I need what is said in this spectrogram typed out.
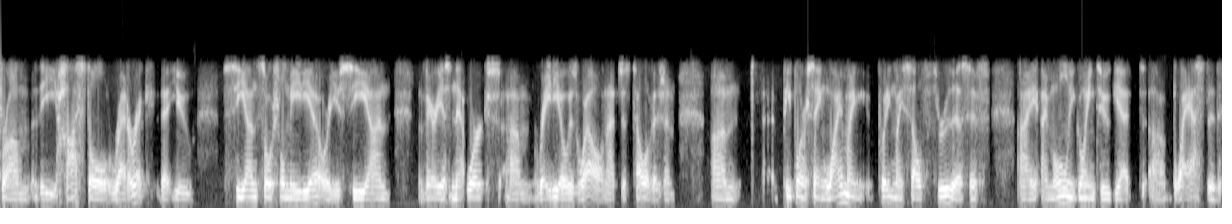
from the hostile rhetoric that you see on social media or you see on various networks, um, radio as well, not just television. Um, people are saying, "Why am I putting myself through this if I, I'm only going to get uh, blasted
